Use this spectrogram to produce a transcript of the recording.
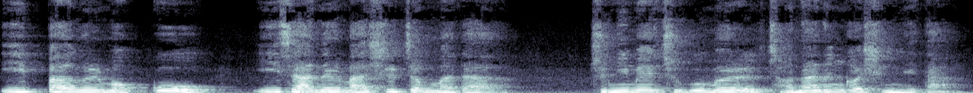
이 빵을 먹고 이 잔을 마실 적마다 주님의 죽음을 전하는 것입니다.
